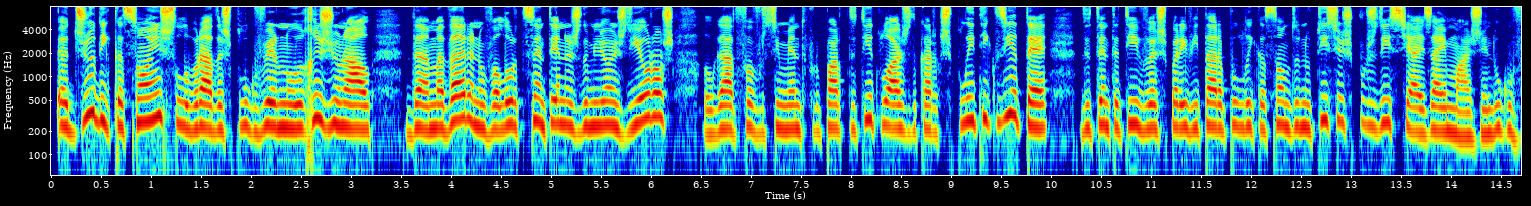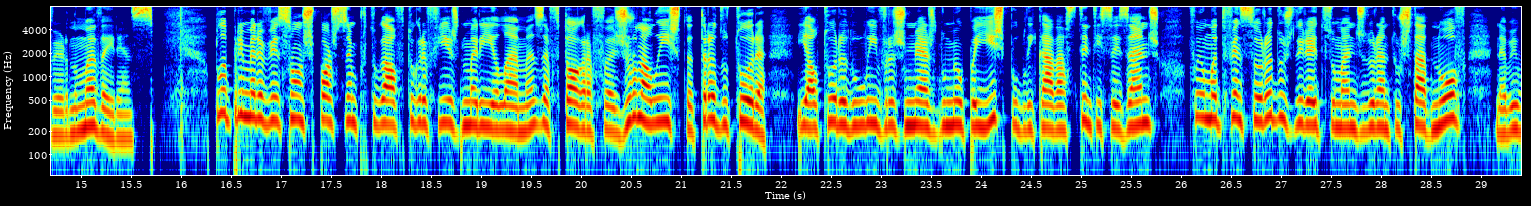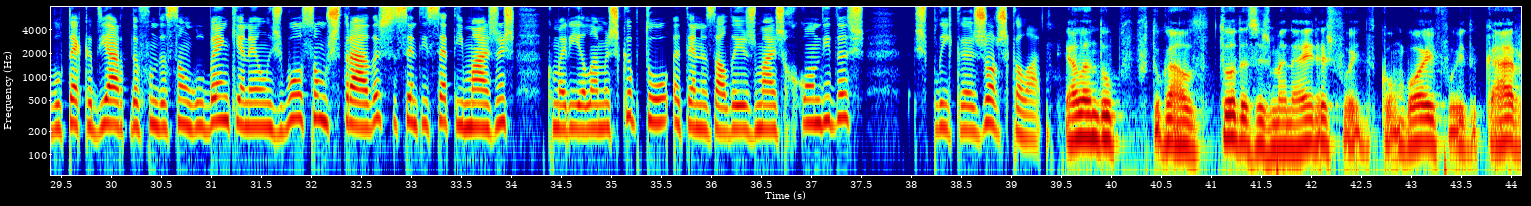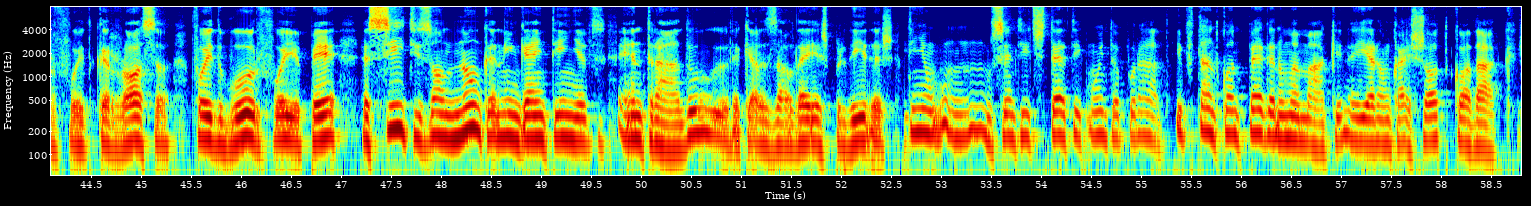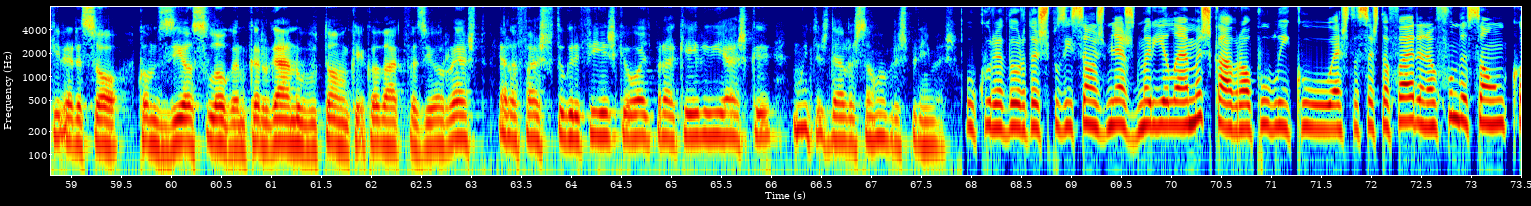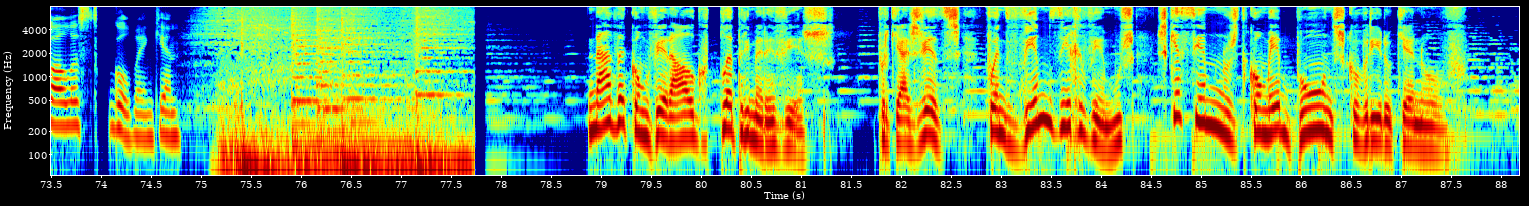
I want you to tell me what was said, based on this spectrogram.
adjudicações celebradas pelo Governo Regional da Madeira no valor de centenas de milhões de euros, alegado favorecimento por parte de titulares de cargos políticos e até de tentativas para evitar a publicação de notícias prejudiciais à imagem do governo madeirense. Pela primeira vez são expostos em Portugal fotografias de Maria Lamas, a fotógrafa, jornalista, tradutora e autora do livro As Mulheres do Meu País, publicada há 76 anos. Foi uma defensora dos direitos humanos durante o Estado Novo. Na Biblioteca de Arte da Fundação Gulbenkian, em Lisboa, são mostradas 67 imagens que Maria Lamas captou até nas aldeias mais recônditas explica Jorge Calado. Ela andou por Portugal de todas as maneiras, foi de comboio, foi de carro, foi de carroça, foi de burro, foi a pé, a sítios onde nunca ninguém tinha entrado, daquelas aldeias perdidas, tinham um, um sentido estético muito apurado. E, portanto, quando pega numa máquina, e era um caixote Kodak, aquilo era só, como dizia o slogan, carregar no botão que a Kodak fazia o resto, ela faz fotografias que eu olho para aquilo e acho que muitas delas são obras-primas. O curador da exposição As Mulheres de Maria Lamas, que abre ao público esta sexta-feira na Fundação Colas Gulbenkian. Nada como ver algo pela primeira vez. Porque às vezes, quando vemos e revemos, esquecemos-nos de como é bom descobrir o que é novo.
